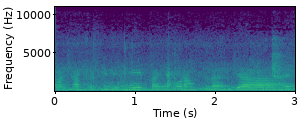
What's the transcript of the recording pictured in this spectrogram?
kalau jam segini ini banyak orang belanja ya.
